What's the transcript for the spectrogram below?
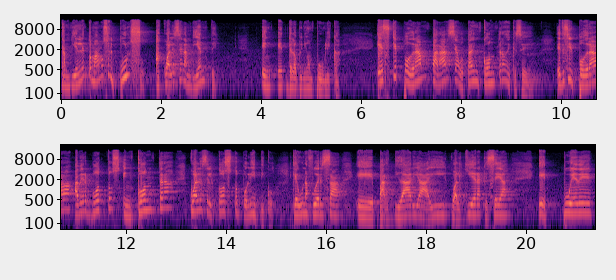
también le tomamos el pulso a cuál es el ambiente de la opinión pública. Es que podrán pararse a votar en contra de que se... Es decir, podrá haber votos en contra, cuál es el costo político que una fuerza eh, partidaria ahí, cualquiera que sea, eh, puede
